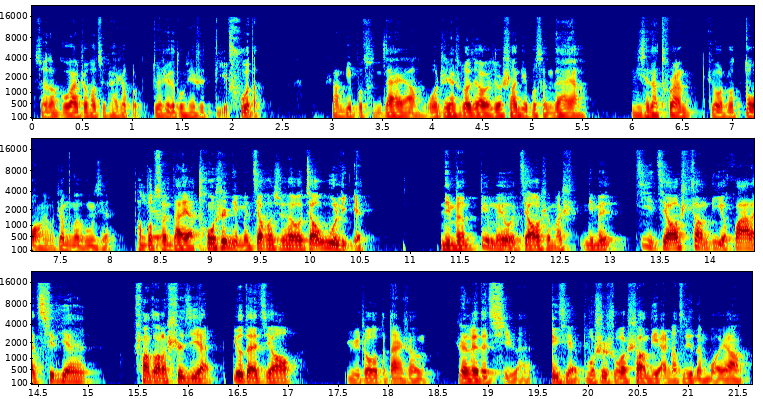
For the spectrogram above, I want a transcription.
所以到国外之后，最开始我对这个东西是抵触的。上帝不存在呀！我之前受的教育就是上帝不存在呀。你现在突然给我说，咣，有这么个东西，它不存在呀。同时，你们教科学校又教物理，你们并没有教什么。你们既教上帝花了七天创造了世界，又在教宇宙的诞生、人类的起源，并且不是说上帝按照自己的模样。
